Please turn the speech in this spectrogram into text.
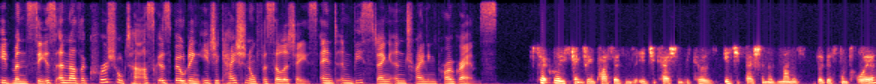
Edmonds says another crucial task is building educational facilities and investing in training programs. Particularly strengthening pathways into education because education is Mana's biggest employer.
